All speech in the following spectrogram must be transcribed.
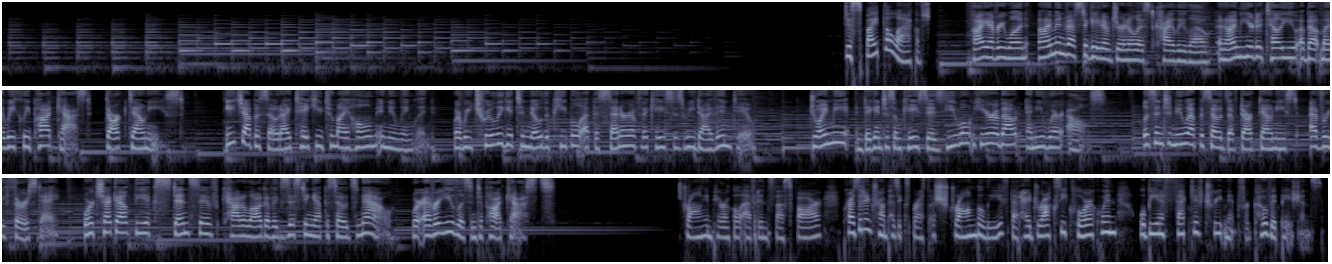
Despite the lack of. Hi, everyone. I'm investigative journalist Kylie Low, and I'm here to tell you about my weekly podcast, Dark Down East. Each episode, I take you to my home in New England where we truly get to know the people at the center of the cases we dive into. Join me and dig into some cases you won't hear about anywhere else. Listen to new episodes of Dark Down East every Thursday, or check out the extensive catalog of existing episodes now, wherever you listen to podcasts strong empirical evidence thus far, President Trump has expressed a strong belief that hydroxychloroquine will be an effective treatment for COVID patients.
